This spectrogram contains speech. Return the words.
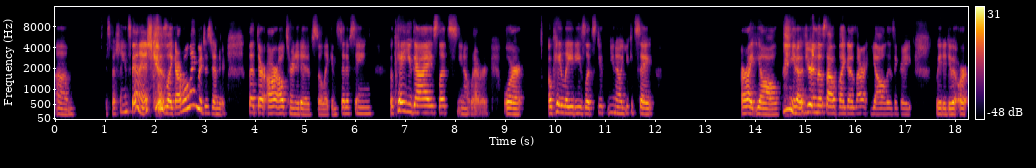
um, especially in spanish because like our whole language is gendered. But there are alternatives. So like instead of saying okay you guys let's you know whatever or okay ladies let's do you know you could say all right y'all you know if you're in the south like us all right y'all is a great way to do it or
